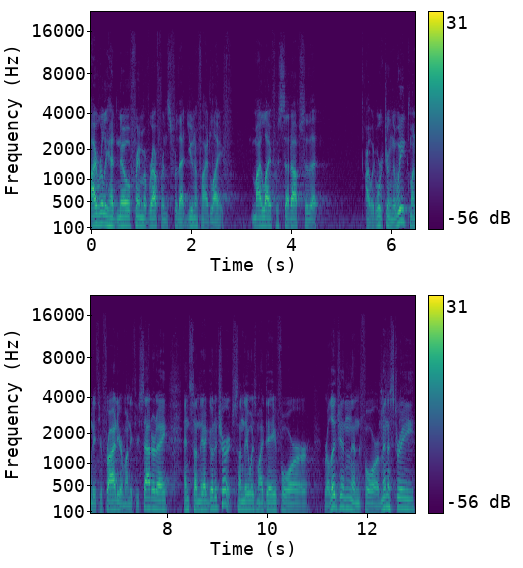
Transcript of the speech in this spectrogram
I really had no frame of reference for that unified life. My life was set up so that I would work during the week, Monday through Friday or Monday through Saturday, and Sunday I'd go to church. Sunday was my day for religion and for ministry,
